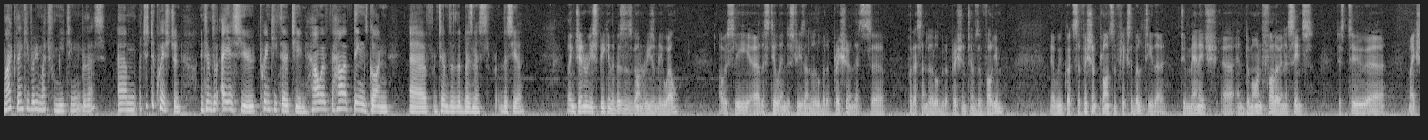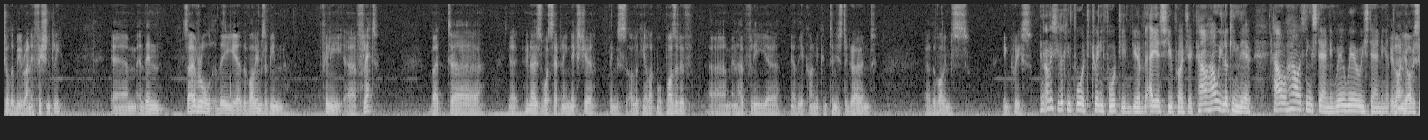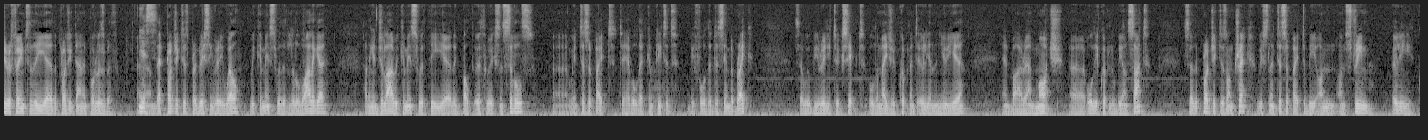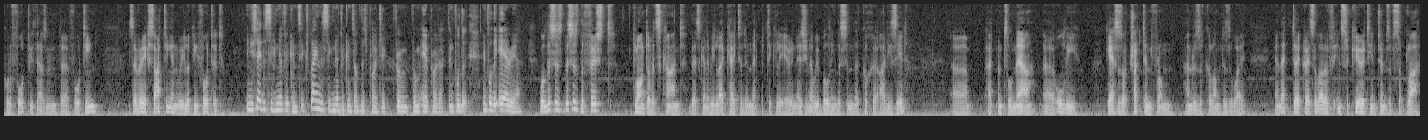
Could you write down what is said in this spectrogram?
Mike, thank you very much for meeting with us. Um, just a question in terms of ASU 2013. How have how have things gone uh, in terms of the business this year? I think generally speaking, the business has gone reasonably well. Obviously, uh, the steel industry is under a little bit of pressure, and that's uh, put us under a little bit of pressure in terms of volume. You know, we've got sufficient plants and flexibility, though, to manage uh, and demand follow in a sense, just to uh, make sure that we run efficiently. Um, and then, so overall, the uh, the volumes have been fairly uh, flat, but you know, who knows what's happening next year? Things are looking a lot more positive, um, and hopefully, you know, the economy continues to grow and the volumes increase. And obviously, looking forward to 2014, you have the ASU project. How, how are we looking there? How, how are things standing? Where, where are we standing at Elon, the moment? you're obviously referring to the, uh, the project down in Port Elizabeth. Yes. Um, that project is progressing very well. We commenced with it a little while ago. I think in July we commenced with the, uh, the bulk earthworks and civils. Uh, we anticipate to have all that completed before the December break. So we'll be ready to accept all the major equipment early in the new year and by around March, uh, all the equipment will be on site. So the project is on track. We still anticipate to be on, on stream early quarter four 2014. So very exciting, and we're looking forward to it. And you say the significance. Explain the significance of this project from, from Air Product and for the and for the area. Well, this is this is the first plant of its kind that's going to be located in that particular area. And as you know, we're building this in the Coega IDZ. Uh, up until now, uh, all the gases are trucked in from hundreds of kilometers away, and that uh, creates a lot of insecurity in terms of supply.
